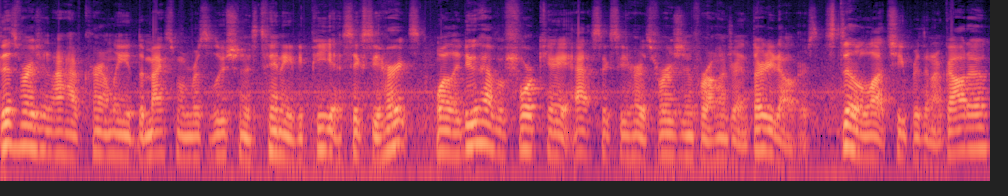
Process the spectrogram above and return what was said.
This version I have currently, the maximum resolution is 1080p at 60Hz, while I do have a 4K at 60Hz version for $130. Still a lot cheaper than Elgato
